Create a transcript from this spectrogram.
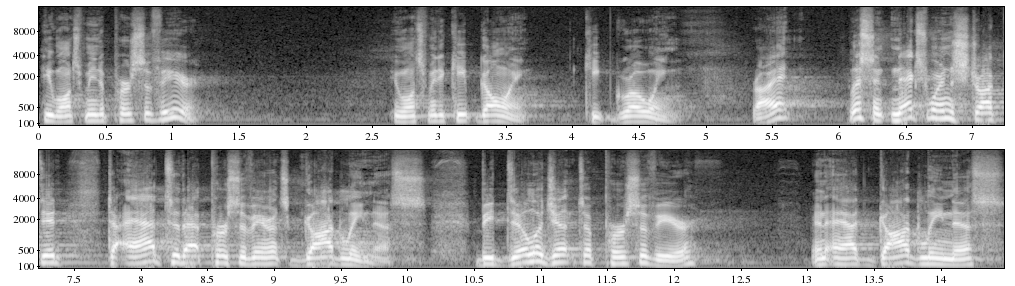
He wants me to persevere. He wants me to keep going, keep growing, right? Listen, next we're instructed to add to that perseverance godliness. Be diligent to persevere and add godliness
